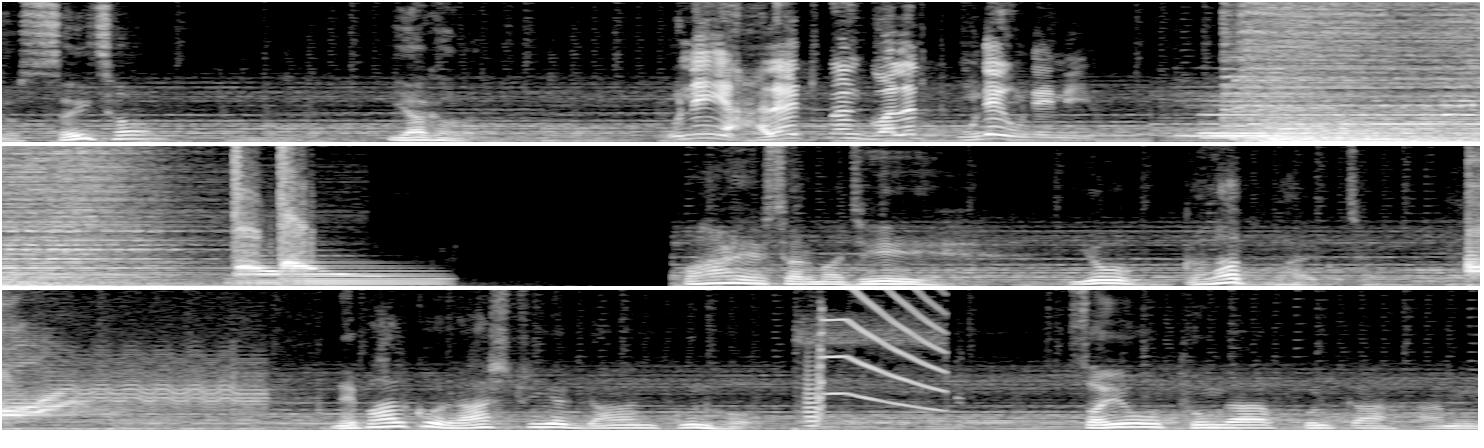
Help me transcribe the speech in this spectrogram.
यो सही छ या गलत? कुनै हालतमा गलत हुँदै हुँदैन यो। पाडे शर्माजी यो गलत भएको छ। नेपालको राष्ट्रिय गान कुन हो? सयौँ थुङ्गा फुल्का हामी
